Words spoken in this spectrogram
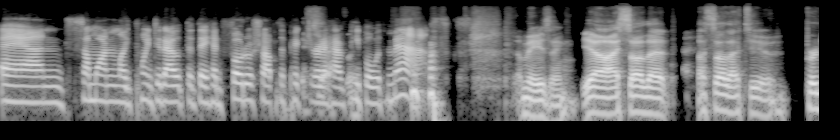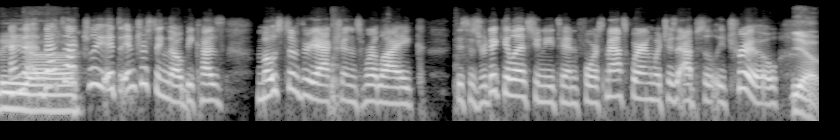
and someone like pointed out that they had photoshopped the picture to have people with masks. Amazing. Yeah, I saw that. I saw that too. Pretty. and th- that's uh, actually it's interesting though because most of the reactions were like this is ridiculous you need to enforce mask wearing which is absolutely true yeah.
